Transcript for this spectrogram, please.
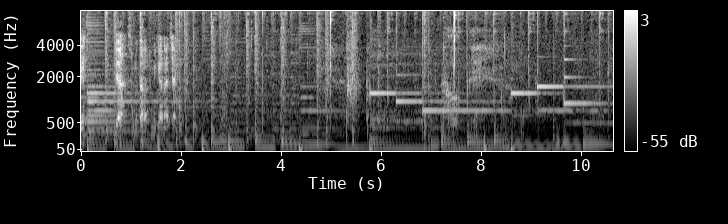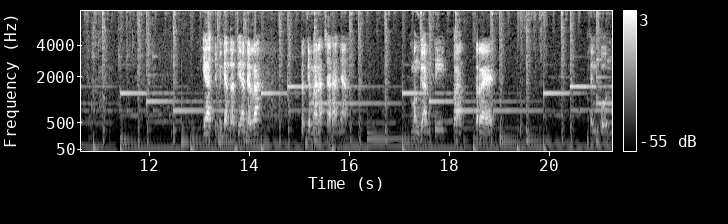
oke ya sementara demikian aja. Ya demikian tadi adalah bagaimana caranya mengganti baterai handphone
